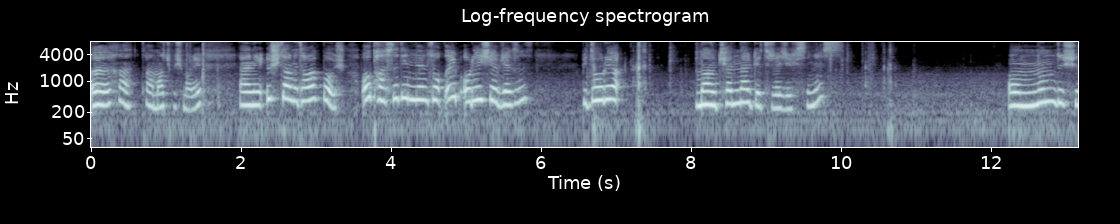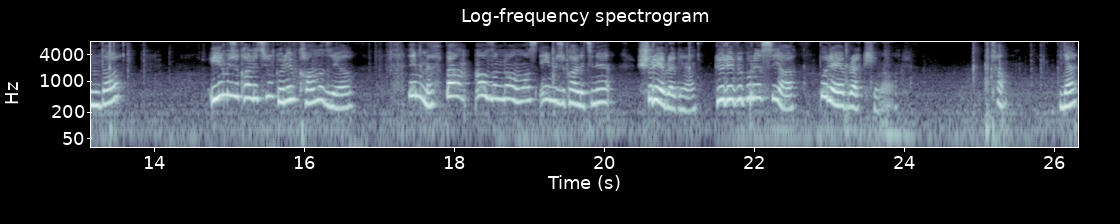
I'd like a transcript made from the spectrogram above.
Ee, ha tamam açmışım orayı. Yani üç tane tabak boş. O pasta dilimlerini toplayıp oraya şey yapacaksınız. Bir de oraya mankenler getireceksiniz. Onun dışında iyi müzik aletinin görevi kalmadı ya. Değil mi? Ben olur ne olmaz iyi müzik aletini şuraya bırakacağım. Görevi burası ya. Buraya bırakayım abi. Tamam. Gel.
